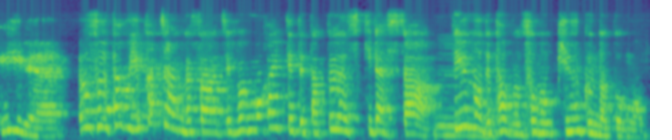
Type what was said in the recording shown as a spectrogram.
いいね。でもそれ多分ゆかちゃんがさ、自分も入っててタトゥー好きだしさ、うん。っていうので多分その気づくんだと思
